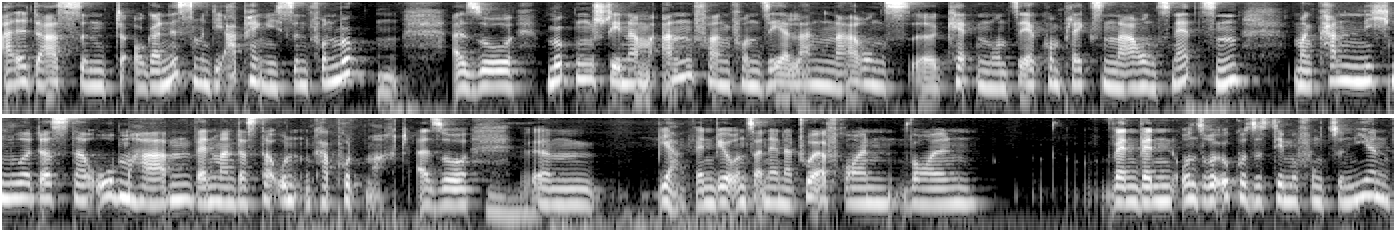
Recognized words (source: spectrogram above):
All das sind Organismen, die abhängig sind von Mücken. Also Mücken stehen am Anfang von sehr langen Nahrungs Nahrungsketten und sehr komplexen Nahrungsnetzen. Man kann nicht nur das da oben haben, wenn man das da unten kaputt macht. Also mhm. ähm, ja, wenn wir uns an der Natur erfreuen wollen, wenn, wenn unsere Ökosysteme funktionieren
